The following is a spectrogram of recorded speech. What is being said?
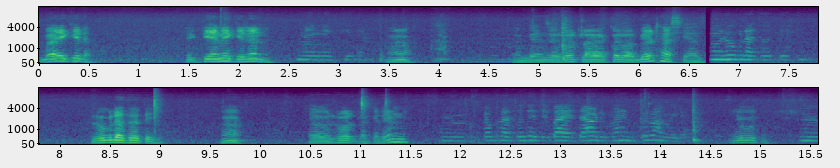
બાય એક તે નહીં કીરા ને? હા. બેન જો રોટલા હવે કરવા બેઠા છે આજ. લુગડા ધોતી હતી લુગડા ધોતી હા. રોટલા કરે એમ ને? કપડાં બાય ચાવડી મને કરવા મળ્યા એવું હતું? હમ.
